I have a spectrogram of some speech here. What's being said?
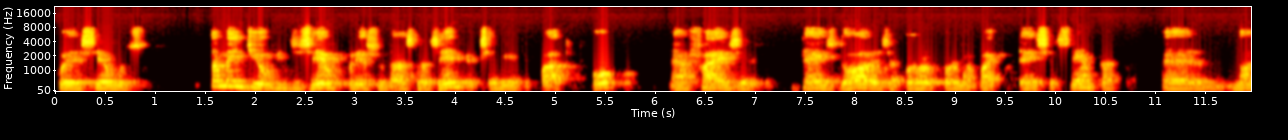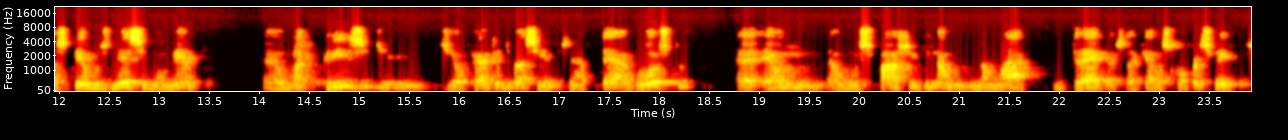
conhecemos também de ouvir dizer o preço da AstraZeneca, que seria entre 4 e pouco, né? a Pfizer 10 dólares, a Coronavac 10,60. É, nós temos nesse momento é, uma crise de, de oferta de vacinas. Né? Até agosto é, é, um, é um espaço em que não, não há entregas daquelas compras feitas.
